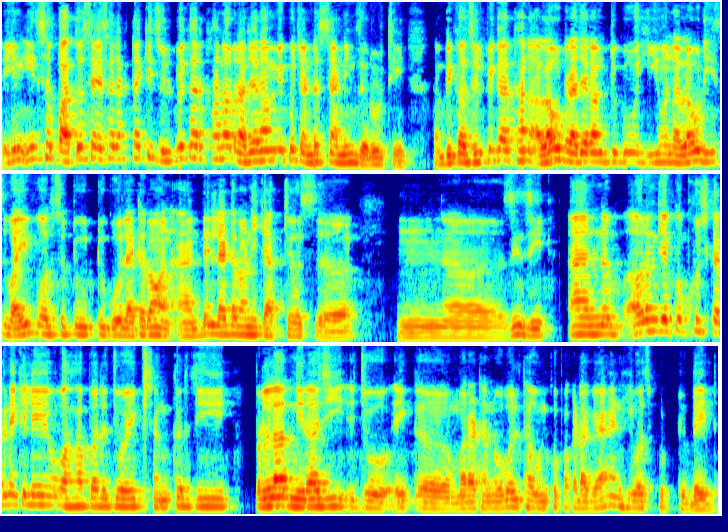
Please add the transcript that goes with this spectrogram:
इन इन सब बातों से ऐसा लगता है कि जुल्फिकार खान और राजा राम में कुछ अंडरस्टैंडिंग ज़रूर थी। Because Zulfikar Khan allowed Raja Ram to go he one allowed his wife also to to go later on and then later on he Jinji and Aurangzeb को खुश करने के लिए वहाँ पर जो एक शंकर जी प्रहलाद निराजी जो एक मराठा नोबल था उनको पकड़ा गया and he was put to death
